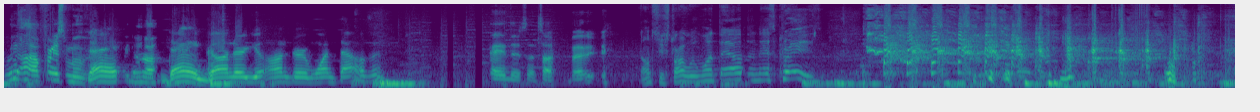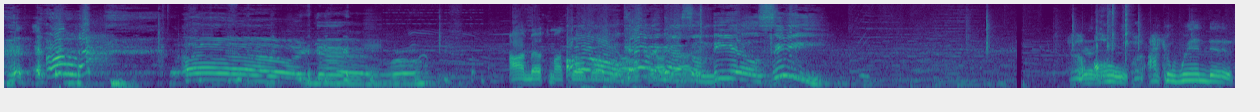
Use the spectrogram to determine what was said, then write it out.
We know how Prince moves. Dang, We know dang, Gunner, you under one thousand? Hey, let's not talk about it. Don't you start with 1,000? That's crazy. Oh my god, bro. I messed myself Hold up, on, y'all. Kevin Y'all got got some DLC. Oh, I can win this.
